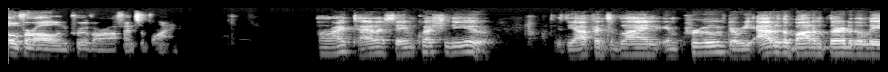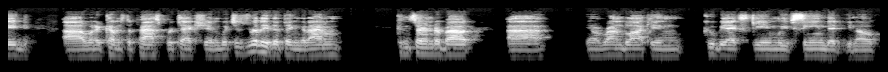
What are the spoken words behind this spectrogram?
overall improve our offensive line. All right, Tyler, same question to you. Is the offensive line improved? Are we out of the bottom third of the league uh, when it comes to pass protection, which is really the thing that I'm concerned about? Uh, you know, run blocking, Kubiak scheme, we've seen that, you know,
